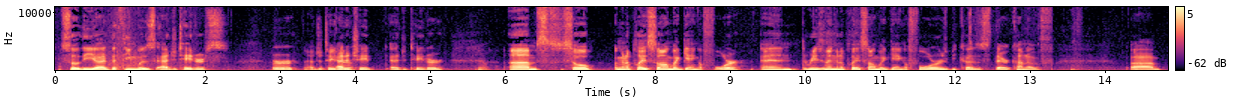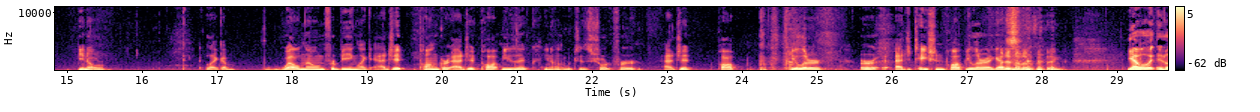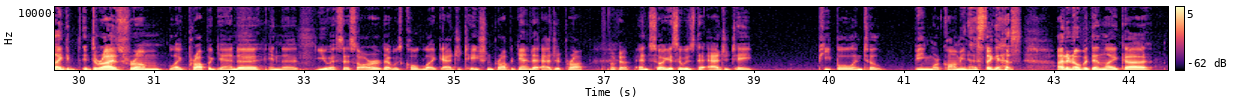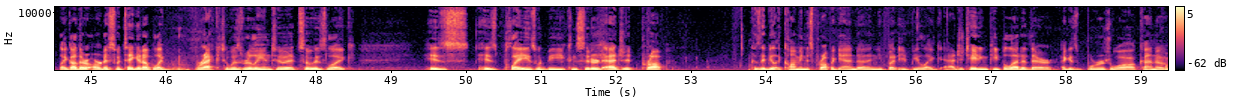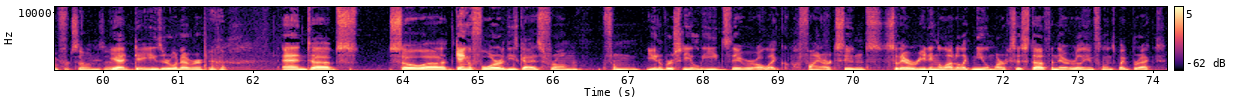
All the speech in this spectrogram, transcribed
so the uh, the theme was agitators, or Agitator. agitate agitator. Yeah. Um, so I'm gonna play a song by Gang of Four, and the reason I'm gonna play a song by Gang of Four is because they're kind of, um, you know, like a well known for being like agit punk or agit pop music, you know, which is short for agit pop popular or agitation popular, I guess. I didn't know that was a thing. Yeah, well, it, like it, it derives from like propaganda in the USSR that was called like agitation propaganda, agitprop, Okay. and so I guess it was to agitate people into being more communist. I guess I don't know, but then like uh, like other artists would take it up. Like Brecht was really into it, so his like his his plays would be considered agitprop because they'd be like communist propaganda, and but it'd be like agitating people out of their I guess bourgeois kind of Comfort zones. yeah days or whatever. and uh, so uh, Gang of Four, these guys from from University of Leeds, they were all like fine art students, so they were reading a lot of like neo-Marxist stuff, and they were really influenced by Brecht.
